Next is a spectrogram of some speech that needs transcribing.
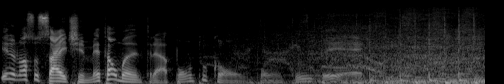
e no nosso site metalmantra.com.br.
